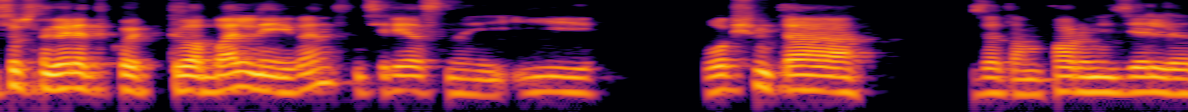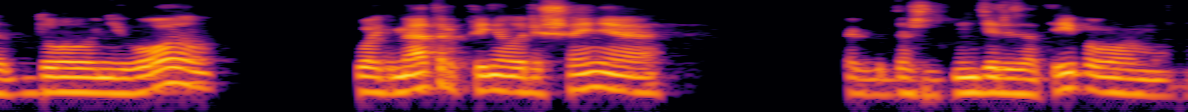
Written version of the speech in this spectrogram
Ну, собственно говоря, такой глобальный ивент интересный, и в общем-то, за там, пару недель до него Wagmatter принял решение, как бы даже недели за три, по-моему,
